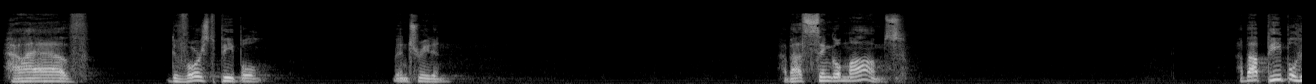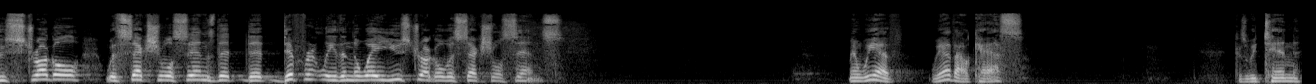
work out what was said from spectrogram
how have divorced people been treated? How about single moms? About people who struggle with sexual sins that, that differently than the way you struggle with sexual sins. Man, we have, we have outcasts because we tend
